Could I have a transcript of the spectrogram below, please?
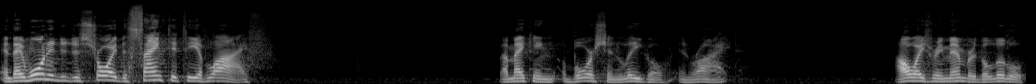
And they wanted to destroy the sanctity of life by making abortion legal and right. I always remember the little,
